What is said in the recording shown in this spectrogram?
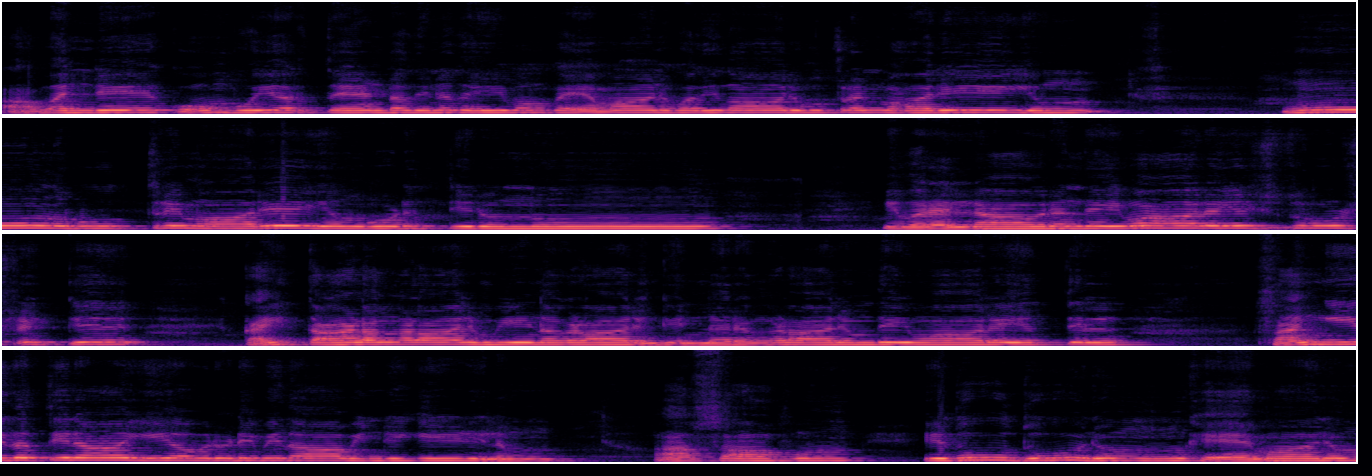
അവന്റെ കൊമ്പുയർത്തേണ്ടതിന് ദൈവം ഹേമാന് പതിനാല് പുത്രന്മാരെയും മൂന്ന് പുത്രിമാരെയും കൊടുത്തിരുന്നു. ഇവരെല്ലാവരും ദൈവാലയ ശുശ്രൂഷയ്ക്ക് കൈത്താളങ്ങളാലും വീണകളാലും കിന്നരങ്ങളാലും ദൈവാലയത്തിൽ സംഗീതത്തിനായി അവരുടെ പിതാവിന്റെ കീഴിലും ആസാഫും ഇതൂദൂനും ഹേമാനും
